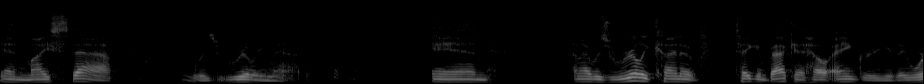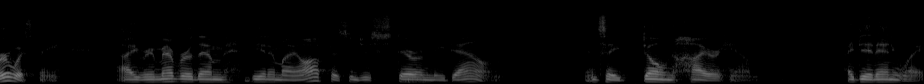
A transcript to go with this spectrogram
And my staff was really mad. And, and I was really kind of taken back at how angry they were with me. I remember them being in my office and just staring me down and say, Don't hire him. I did anyway.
